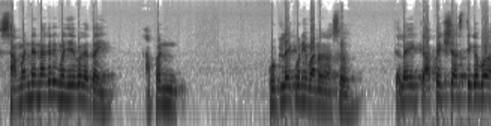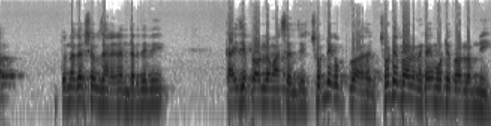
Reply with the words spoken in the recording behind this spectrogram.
सामान्य नागरिक म्हणजे बघा ताई आपण कुठलाही कोणी माणूस असो त्याला एक अपेक्षा असते का बा तो नगरसेवक झाल्यानंतर त्यांनी काही जे प्रॉब्लेम असेल जे छोटे छोटे प्रॉब्लेम आहे काही मोठे प्रॉब्लेम नाही.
